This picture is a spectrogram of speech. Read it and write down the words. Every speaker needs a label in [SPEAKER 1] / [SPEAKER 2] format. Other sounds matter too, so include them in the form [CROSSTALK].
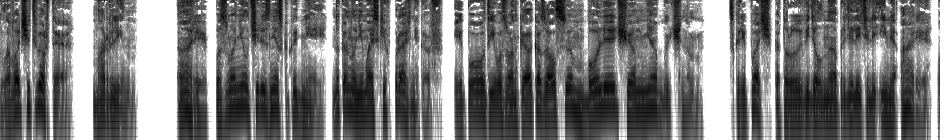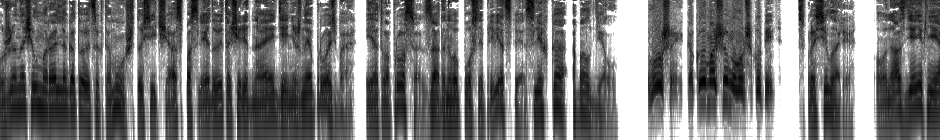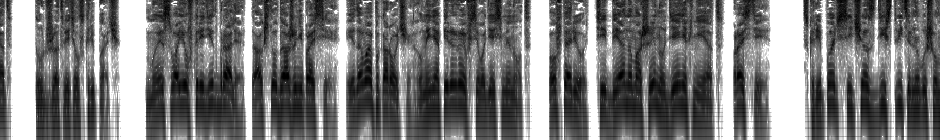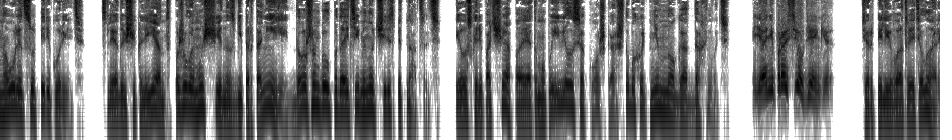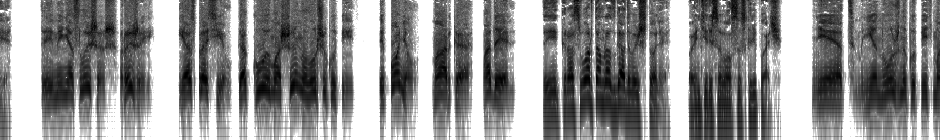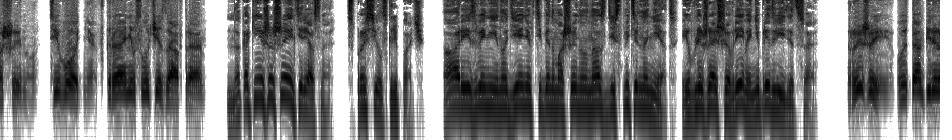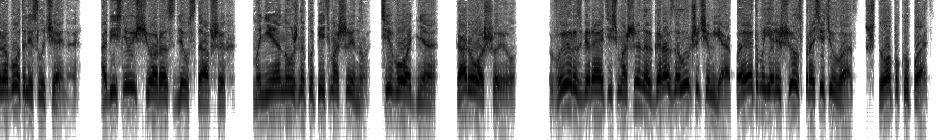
[SPEAKER 1] Глава четвертая. Марлин. Ари позвонил через несколько дней, накануне майских праздников, и повод его звонка оказался более чем необычным. Скрипач, который увидел на определителе имя Ари, уже начал морально готовиться к тому, что сейчас последует очередная денежная просьба, и от вопроса, заданного после приветствия, слегка обалдел.
[SPEAKER 2] «Слушай, какую машину лучше купить?»
[SPEAKER 1] — спросил Ари.
[SPEAKER 2] «У нас денег нет», —
[SPEAKER 1] тут же ответил скрипач.
[SPEAKER 2] «Мы свою в кредит брали, так что даже не проси. И давай покороче, у меня перерыв всего 10 минут. Повторю, тебе на машину денег нет. Прости».
[SPEAKER 1] Скрипач сейчас действительно вышел на улицу перекурить. Следующий клиент, пожилой мужчина с гипертонией, должен был подойти минут через пятнадцать. И у скрипача поэтому появилось окошко, чтобы хоть немного отдохнуть.
[SPEAKER 2] «Я не просил деньги», —
[SPEAKER 1] терпеливо ответил Ари.
[SPEAKER 2] «Ты меня слышишь, рыжий? Я спросил, какую машину лучше купить. Ты понял? Марка, модель». «Ты кроссворд там разгадываешь, что ли?»
[SPEAKER 1] — поинтересовался скрипач.
[SPEAKER 2] «Нет, мне нужно купить машину. Сегодня, в крайнем случае завтра». «На какие шиши, интересно?»
[SPEAKER 1] — спросил скрипач.
[SPEAKER 2] «Ари, извини, но денег тебе на машину у нас действительно нет, и в ближайшее время не предвидится». «Рыжий, вы там переработали случайно? Объясню еще раз для уставших. Мне нужно купить машину. Сегодня. Хорошую. Вы разбираетесь в машинах гораздо лучше, чем я, поэтому я решил спросить у вас, что покупать.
